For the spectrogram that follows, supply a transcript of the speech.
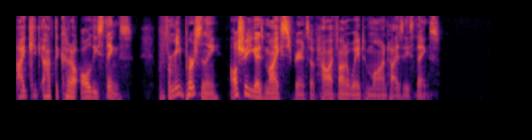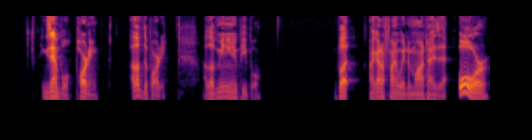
I could have to cut out all these things. But for me personally, I'll show you guys my experience of how I found a way to monetize these things. Example, partying. I love to party. I love meeting new people. But I got to find a way to monetize it or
